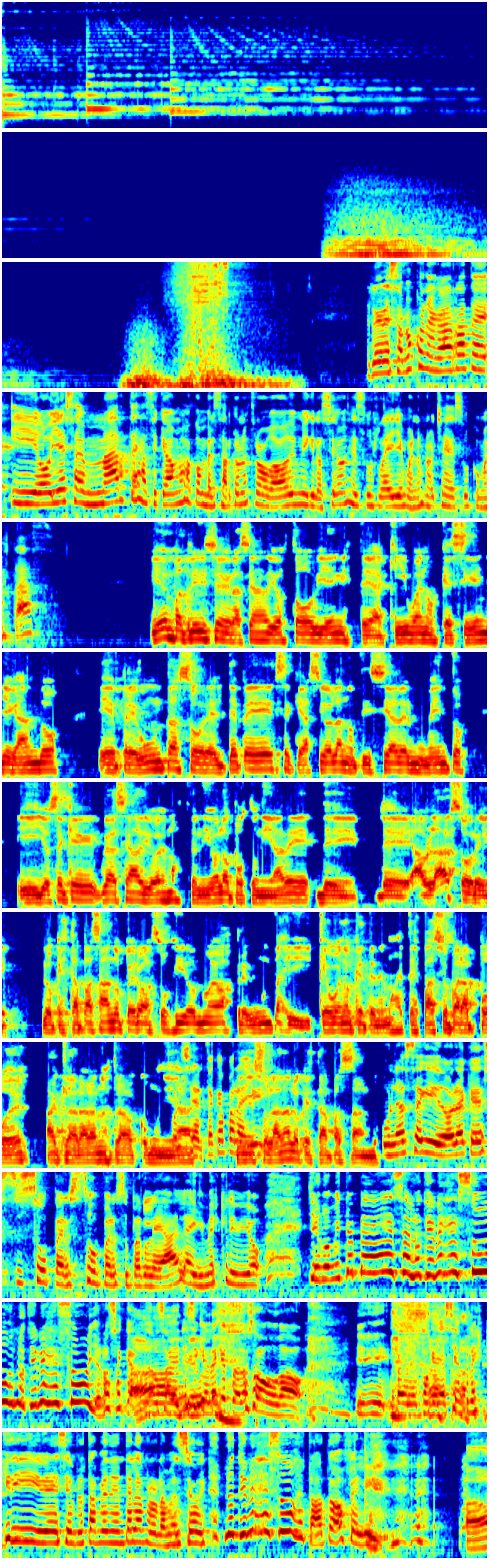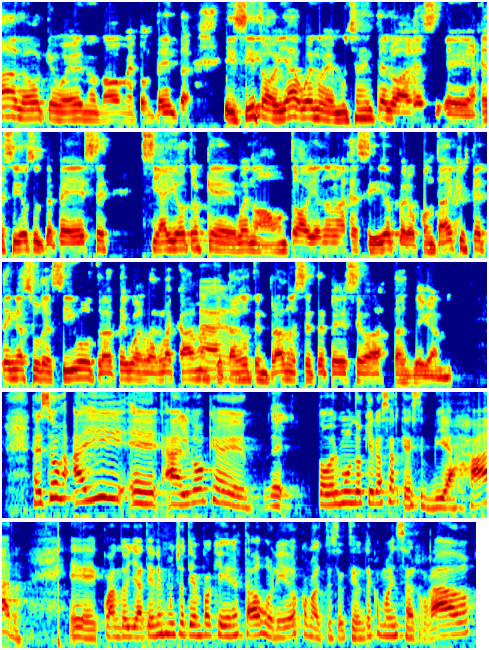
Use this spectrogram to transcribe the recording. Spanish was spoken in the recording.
Regresamos con Agárrate y hoy es martes, así que vamos a conversar con nuestro abogado de inmigración, Jesús Reyes. Buenas noches, Jesús, ¿cómo estás? Bien, Patricia, gracias a Dios, todo bien. Este, aquí, bueno, que siguen llegando eh, preguntas sobre el TPS, que ha sido la noticia del momento. Y yo sé que, gracias a Dios, hemos tenido la oportunidad de, de hablar sobre lo que está pasando, pero han surgido nuevas preguntas y qué bueno que tenemos este espacio para poder aclarar a nuestra comunidad venezolana lo que está pasando. Una seguidora que es súper, súper, súper leal ahí me escribió, llegó mi TPS, lo tiene Jesús, lo tiene Jesús. Yo no, sabía, no sabía ni siquiera que tú eras su abogado. porque ella siempre escribe, siempre está pendiente de la programación. Lo tiene Jesús, estaba toda feliz. Ah, no, qué bueno, no, me contenta. Y sí, todavía, bueno, mucha gente lo ha, eh, ha recibido su TPS si hay otros que, bueno, aún todavía no lo han recibido, pero contar que usted tenga su recibo, trate de guardar la cama, que tarde o temprano ese TPS va a estar llegando. Jesús, hay eh, algo que eh, todo el mundo quiere hacer, que es viajar. Eh, cuando ya tienes mucho tiempo aquí en Estados Unidos, como te sientes como encerrado.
